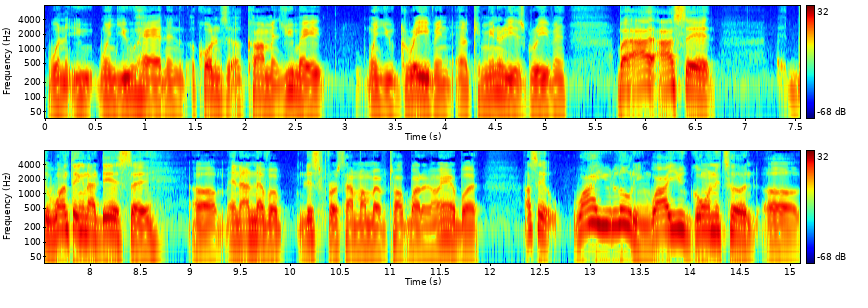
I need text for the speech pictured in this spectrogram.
When you when you had, and according to comments you made, when you grieving, a community is grieving. But I, I said the one thing I did say, um, and I never this is the first time I'm ever talked about it on air, but I said, why are you looting? Why are you going into uh,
